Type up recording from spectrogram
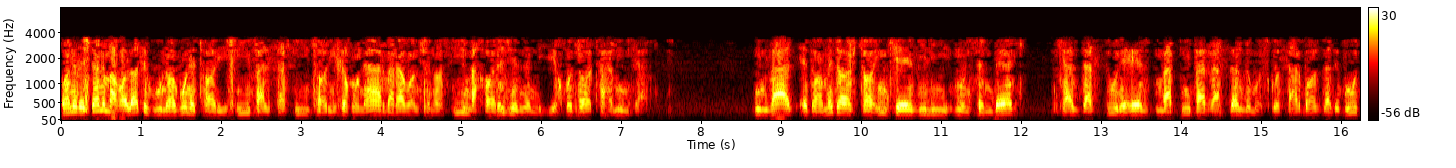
با نوشتن مقالات گوناگون تاریخی، فلسفی، تاریخ هنر و روانشناسی مخارج زندگی خود را تأمین کرد. این وضع ادامه داشت تا اینکه ویلی مونسنبرگ که از دستور حزب مبنی بر رفتن به مسکو سرباز زده بود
